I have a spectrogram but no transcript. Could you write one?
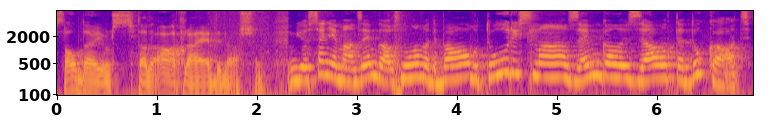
saldējums, tāda ātrā ēdināšana. Jūs saņēmāt Zemgāles novada balvu turismā, Zemgāles zelta dukāts.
